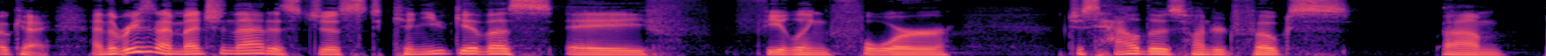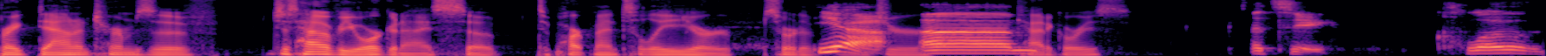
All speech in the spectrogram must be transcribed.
Okay. And the reason I mention that is just can you give us a f- feeling for just how those 100 folks um, break down in terms of just however you organize? So departmentally or sort of Yeah, major um, categories? let's see close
